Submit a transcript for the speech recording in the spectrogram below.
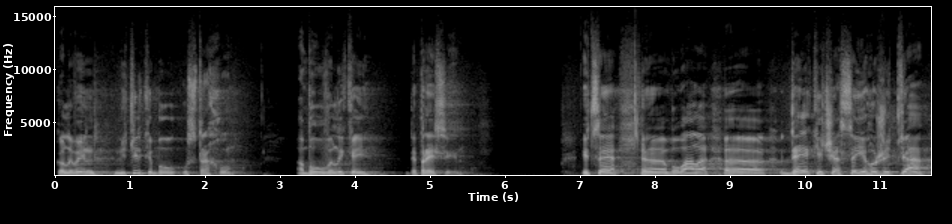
коли він не тільки був у страху, а був у великій депресії. І це е, бувало е, деякі часи його життя.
